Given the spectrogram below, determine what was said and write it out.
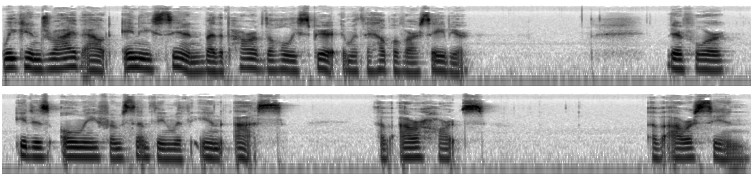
we can drive out any sin by the power of the Holy Spirit and with the help of our Savior. Therefore, it is only from something within us, of our hearts, of our sin,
